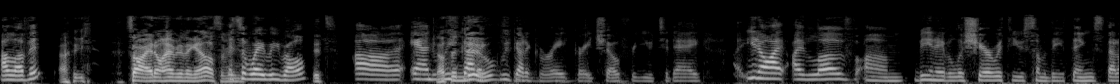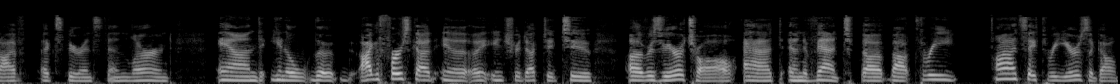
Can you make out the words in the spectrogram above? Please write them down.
I love it. Sorry, I don't have anything else. I mean, it's the way we roll. It's uh, and we've got new. A, we've got a great, great show for you today. You know, I I love um, being able to share with you some of the things that I've experienced and learned. And you know, the I first got uh, introduced to uh, resveratrol at an event uh, about three, I'd say three years ago.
